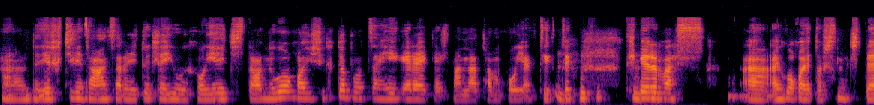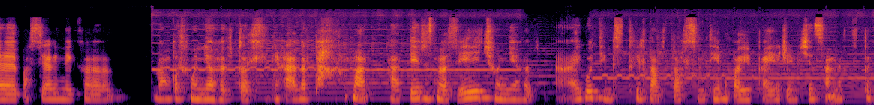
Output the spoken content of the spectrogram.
Аа эргэжлийн цагаан сараа хэдүүлээ юу их вэ ээж та нөгөө гоё шигтэй бууцаа хийгээрэй гэж манай том хүү яг тэгдэг. Тэгэхээр бас айгуу гоё дурсамжтай бас яг нэг Монгол хүний хувьд бол нэг амар бахархмаар а дээрэс нь бас ээж хүний хувьд айгүй тийм сэтгэл догдуулсан тийм гоё баяр юм шиг санагддаг.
